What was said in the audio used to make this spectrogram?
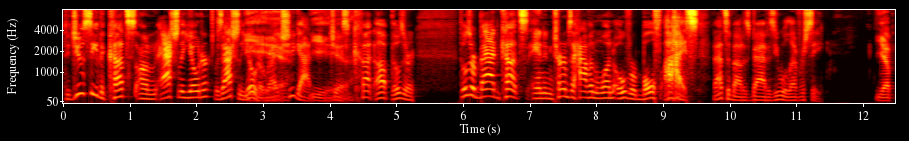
Did you see the cuts on Ashley Yoder? It was Ashley Yoder, Yeah, right? She got yeah. just cut up. Those are those are bad cuts. And in terms of having one over both eyes, that's about as bad as you will ever see. Yep.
